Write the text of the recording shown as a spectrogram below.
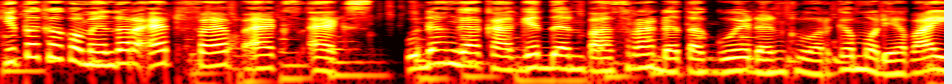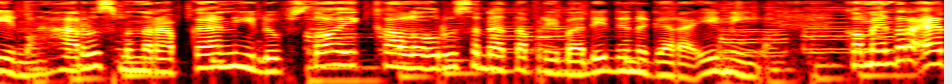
Kita ke komentar at FabXX. Udah nggak kaget dan pasrah data gue dan keluarga mau diapain. Harus menerapkan hidup stoik kalau urusan data pribadi di negara ini. Komentar at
